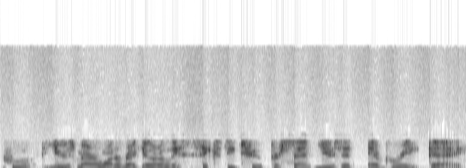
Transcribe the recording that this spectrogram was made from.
who use marijuana regularly, 62% use it every day.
